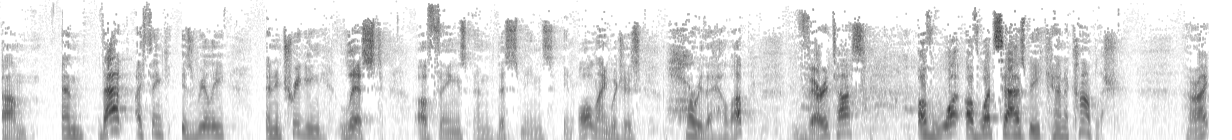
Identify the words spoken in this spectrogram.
Um, and that, I think, is really an intriguing list of things, and this means in all languages, hurry the hell up, veritas, of what, of what SASB can accomplish. All right?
